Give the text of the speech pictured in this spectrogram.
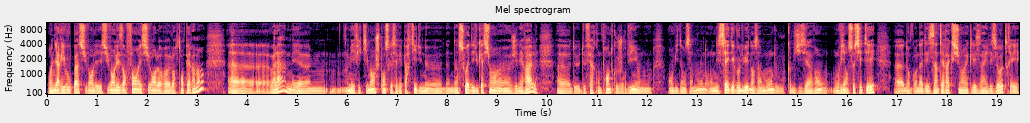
on, y arrive ou pas, suivant les suivant les enfants et suivant leur leur tempérament. Euh, voilà, mais euh, mais effectivement, je pense que ça fait partie d'une d'un souhait d'éducation euh, générale de, de faire comprendre qu'aujourd'hui, on, on vit dans un monde, on essaye d'évoluer dans un monde où, comme je disais avant, on, vit en société, donc on a des interactions avec les uns et les autres, et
